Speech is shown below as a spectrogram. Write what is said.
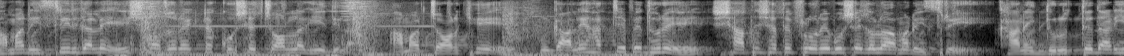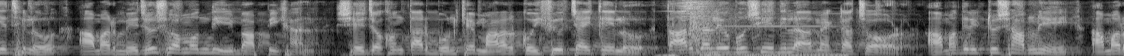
আমার স্ত্রীর গালে সজোরে একটা কোষের চর লাগিয়ে দিলাম। আমার চর খেয়ে গালে হাত চেপে ধরে সাথে সাথে ফ্লোরে বসে গেল আমার স্ত্রী। খানিক দূরত্বে দাঁড়িয়েছিল আমার মেজ সম্বন্ধী বাপ্পি খান। সে যখন তার বোনকে মারার কৈফিয়ত চাইতে এলো, তার গালেও বসিয়ে দিলাম একটা চর। আমাদের একটু সামনে আমার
